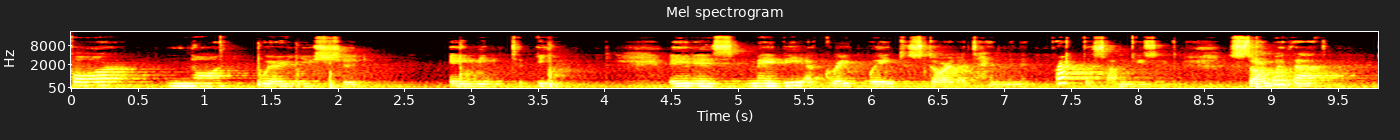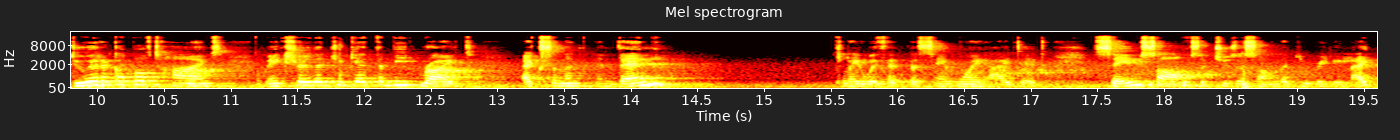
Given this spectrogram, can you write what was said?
far not where you should aiming to be. It is maybe a great way to start a 10 minute practice on music. Start with that, do it a couple of times, make sure that you get the beat right, excellent, and then play with it the same way I did. Same song, so choose a song that you really like.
